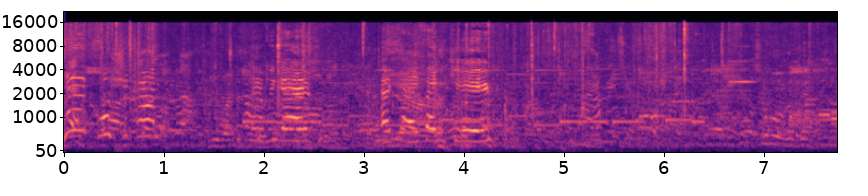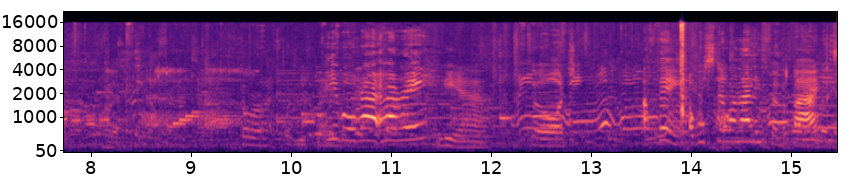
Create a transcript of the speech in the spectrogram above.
Yeah, of course you can. There we go. Okay, thank you. Are you all right, Harry? Yeah. Good. I think, are we still on elephant bags?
